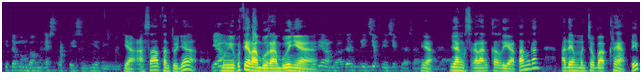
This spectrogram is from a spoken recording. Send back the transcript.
kita membangun SOP sendiri. Ya asal tentunya ya, mengikuti rambu-rambunya. Mengikuti rambu dan prinsip-prinsip dasar. Ya, yang sekarang kelihatan kan ada yang mencoba kreatif,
